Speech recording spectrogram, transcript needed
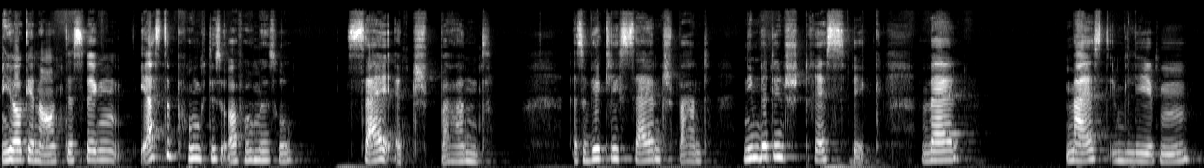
ja, genau. Deswegen, erster Punkt ist einfach mal so, sei entspannt. Also wirklich sei entspannt. Nimm dir den Stress weg, weil meist im Leben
